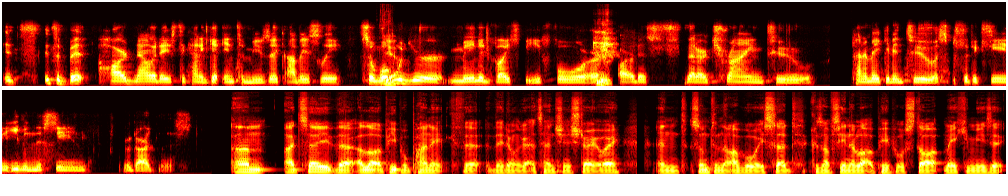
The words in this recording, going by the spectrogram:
it's it's a bit hard nowadays to kind of get into music. Obviously, so what yeah. would your main advice be for artists that are trying to kind of make it into a specific scene, even this scene, regardless? Um, I'd say that a lot of people panic that they don't get attention straight away. And something that I've always said, because I've seen a lot of people start making music,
